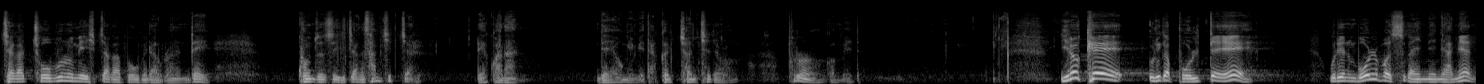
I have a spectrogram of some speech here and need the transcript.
제가 좁은 의미의 십자가 복음이라고 그러는데 고린도서 1장 30절에 관한 내용입니다. 그걸 전체적으로 풀어놓은 겁니다. 이렇게 우리가 볼 때에 우리는 뭘 볼 수가 있느냐면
